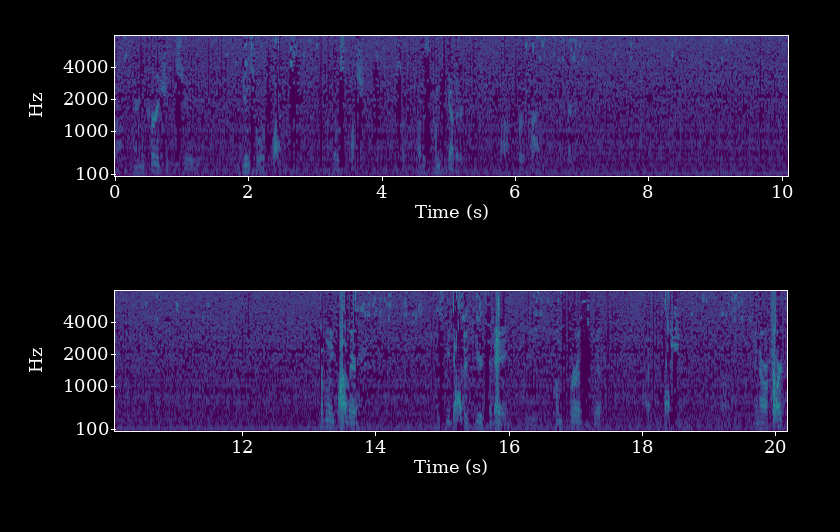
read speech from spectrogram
uh, I encourage you to begin to reflect on those questions. So let us come together uh, for a time of prayer. Heavenly Father, as we gather here today, we come first with a confession. Uh, in our hearts,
